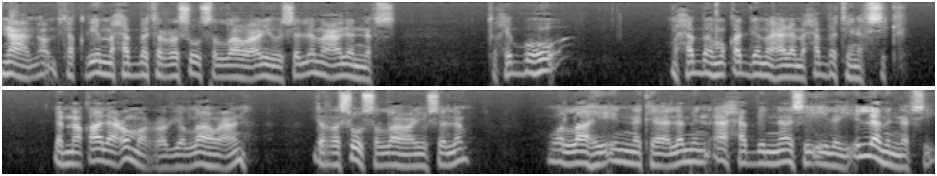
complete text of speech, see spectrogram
نعم تقديم محبة الرسول صلى الله عليه وسلم على النفس. تحبه محبة مقدمة على محبة نفسك. لما قال عمر رضي الله عنه للرسول صلى الله عليه وسلم والله إنك لمن أحب الناس إلي إلا من نفسي.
